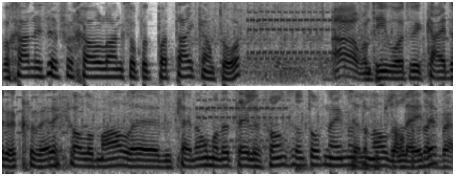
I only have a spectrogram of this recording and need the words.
we gaan eens even gauw langs op het partijkantoor. Ah, want hier wordt weer keidruk gewerkt allemaal. Eh dit zijn allemaal de telefoons aan het opnemen van op al de leden. bij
